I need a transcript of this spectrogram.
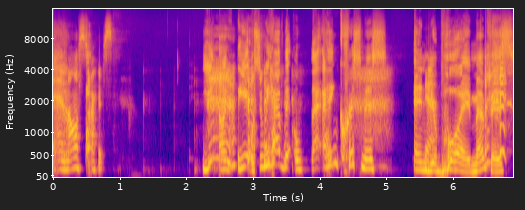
and All Stars. yeah, uh, yeah. So we have the. I think Christmas and Yeah. your boy Memphis,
